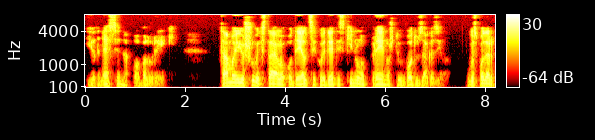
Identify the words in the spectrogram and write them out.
i odnese na obalu reki. Tamo je još uvek stajalo odelce koje dete skinulo pre no što je u vodu zagazilo. Gospodar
